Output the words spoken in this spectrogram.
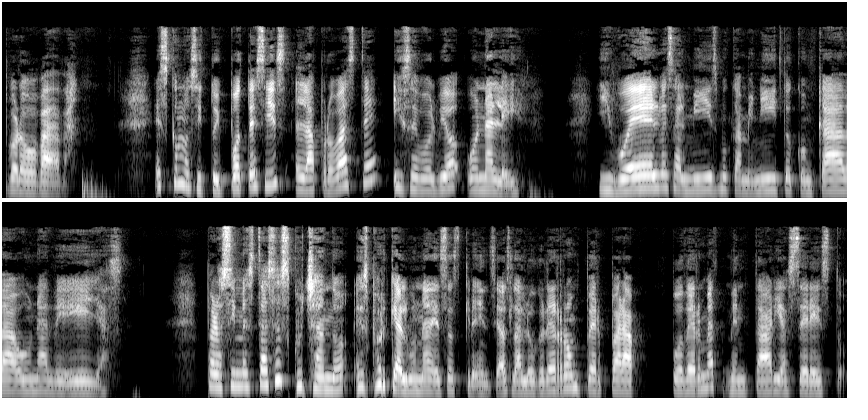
probada. Es como si tu hipótesis la probaste y se volvió una ley. Y vuelves al mismo caminito con cada una de ellas. Pero si me estás escuchando es porque alguna de esas creencias la logré romper para poderme aventar y hacer esto.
